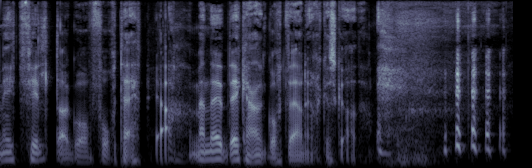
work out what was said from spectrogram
mitt filter går fort tett. Ja, Men det, det kan godt være en yrkesskade.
